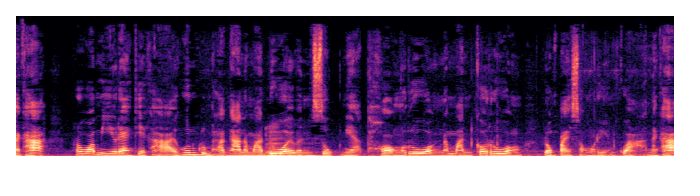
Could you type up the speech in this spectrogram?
นะคะ เพราะว่ามีแรงเทขายหุ้นกลุ่มพลังงานออกมาด้วยอืม วันศุกร์เนี่ยทองร่วงน้ำมันก็ร่วงลงไป 2 เหรียญกว่านะคะ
